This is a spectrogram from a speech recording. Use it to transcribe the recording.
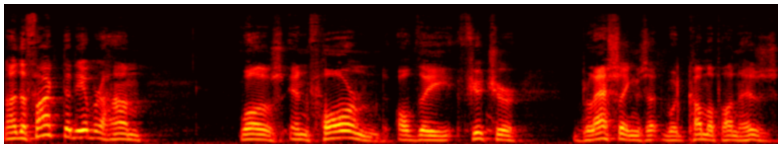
Now, the fact that Abraham was informed of the future blessings that would come upon his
